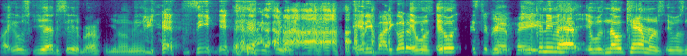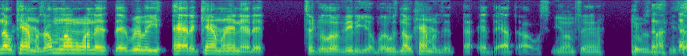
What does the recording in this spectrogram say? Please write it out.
Like it was, you had to see it, bro. You know what I mean? You had to see it. Yeah, Anybody go to It was, it was. Instagram page? you couldn't even have. It was no cameras. It was no cameras. I'm the only one that, that really had a camera in there that took a little video, but it was no cameras at the- at the after hours. You know what I'm saying? It was That's, nice. that's,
